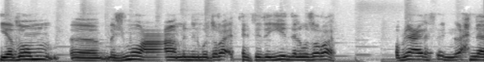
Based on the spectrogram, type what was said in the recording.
يضم آه، مجموعة من المدراء التنفيذيين للوزارات. وبنعرف إنه إحنا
